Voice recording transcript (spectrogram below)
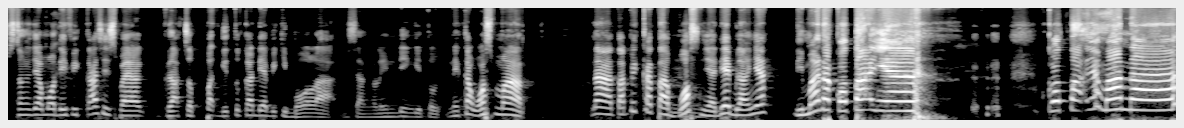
sengaja modifikasi supaya gerak cepat gitu kan dia bikin bola, bisa ngelinding gitu. Ini kan Wasmart. Nah, tapi kata bosnya dia bilangnya, "Di mana kotaknya?" kotaknya mana?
